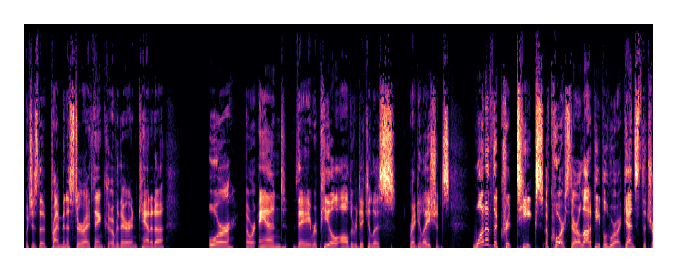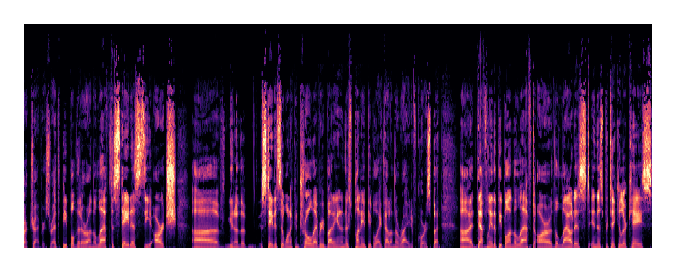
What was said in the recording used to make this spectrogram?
which is the prime minister, I think, over there in Canada, or or and they repeal all the ridiculous regulations. One of the critiques, of course, there are a lot of people who are against the truck drivers, right? The people that are on the left, the statists, the arch, uh, you know, the statists that want to control everybody. And there's plenty of people like that on the right, of course. But uh, definitely the people on the left are the loudest in this particular case.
